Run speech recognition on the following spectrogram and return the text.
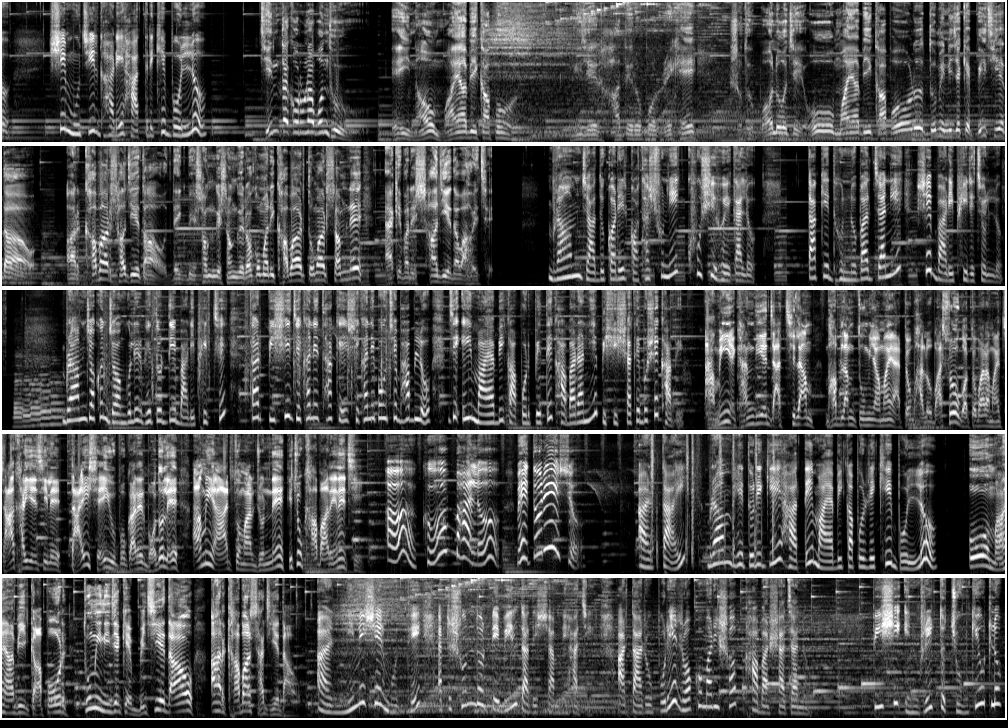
সে মুচির ঘাড়ে হাত রেখে বলল চিন্তা করো না বন্ধু এই নাও মায়াবী কাপড়। নিজের হাতের ওপর রেখে শুধু বলো যে ও মায়াবী কাপড় তুমি নিজেকে বিছিয়ে দাও আর খাবার সাজিয়ে দাও। দেখবে সঙ্গে সঙ্গে রকমারি খাবার তোমার সামনে একেবারে সাজিয়ে দেওয়া হয়েছে। ব্রাম জাদুকরের কথা শুনে খুশি হয়ে গেল। তাকে ধন্যবাদ জানিয়ে সে বাড়ি ফিরে চলল। ব্রাম যখন জঙ্গলের ভেতর দিয়ে বাড়ি ফিরছে তার পিসি যেখানে থাকে সেখানে পৌঁছে ভাবল যে এই মায়াবী কাপড় পেতে খাবার আনিয়ে পিসির সাথে বসে খাবে। আমি এখান দিয়ে যাচ্ছিলাম। ভাবলাম তুমি আমায় এত ভালোবাসো গতবার আমায় চা খাইয়েছিলে তাই সেই উপকারের বদলে আমি আজ তোমার জন্য কিছু খাবার এনেছি। ও খুব ভালো। ভেতরে এসো। আর তাই ব্রাম ভেতরে গিয়ে হাতে মায়াবী কাপড় রেখে বলল ও মায়াবী কাপড় তুমি নিজেকে বিছিয়ে দাও আর খাবার সাজিয়ে দাও। আর নিমেষের মধ্যে একটা সুন্দর টেবিল তাদের সামনে হাজির আর তার উপরে রকমারি সব খাবার সাজানো। পিসি ইন্দ্রির তো চমকে উঠল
